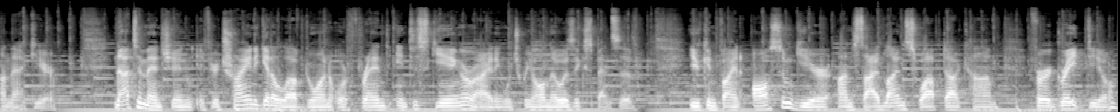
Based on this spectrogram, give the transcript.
on that gear. Not to mention, if you're trying to get a loved one or friend into skiing or riding, which we all know is expensive, you can find awesome gear on sidelineswap.com for a great deal.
